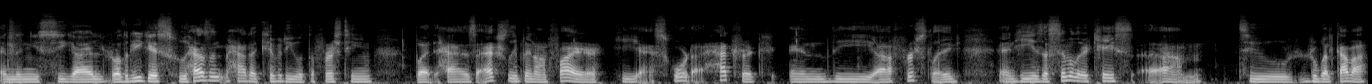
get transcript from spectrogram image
And then you see Gael Rodriguez, who hasn't had activity with the first team, but has actually been on fire. He scored a hat trick in the uh, first leg, and he is a similar case um, to Ruvalcaba,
